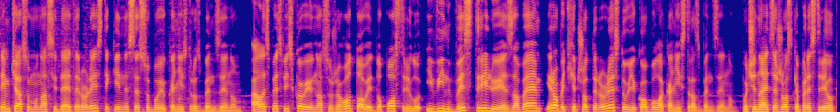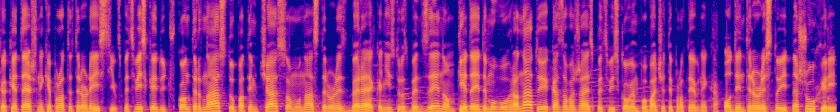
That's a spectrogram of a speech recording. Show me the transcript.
Тим часом у нас іде терорист, який несе з собою каністру з бензином. Але спецвійськовий у нас уже готовий до пострілу, і він вистрілює за ВМ і робить хедшот терористу, у якого була каністра з бензином. Починається жорстка перестрілка, КТшники проти терористів. Спецвійська йдуть в контрнаступ, а тим часом у нас терорист бере каністру з бензином, кидає димову гранату, яка заважає спецвійськовим побачити противника. Один терорист стоїть на шухері,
